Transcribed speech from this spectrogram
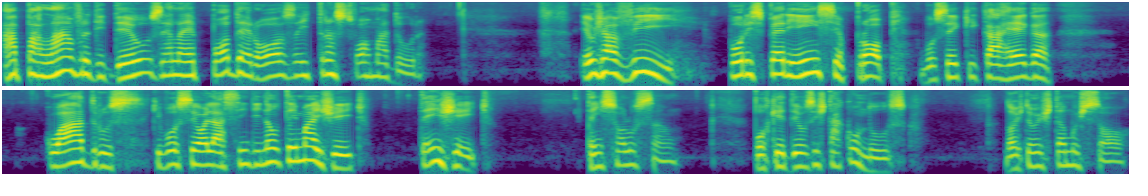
A palavra de Deus, ela é poderosa e transformadora. Eu já vi, por experiência própria, você que carrega quadros que você olha assim de não tem mais jeito. Tem jeito. Tem solução. Porque Deus está conosco. Nós não estamos só.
